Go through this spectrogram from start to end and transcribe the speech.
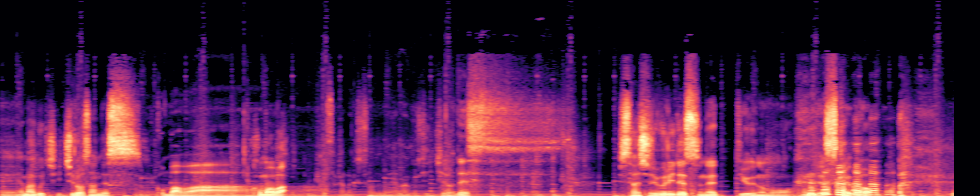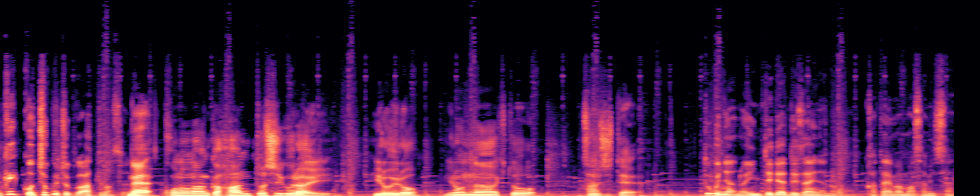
えー山口一郎さんですこんばんは。こんばんは。サカナクションの山口一郎です。久しぶりですねっていうのも変ですけど 結構ちょくちょく会ってますよね。ねこのなんか半年ぐらいいろいろいろんな人通じて、特にあのインテリアデザイナーの片山正道さん。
